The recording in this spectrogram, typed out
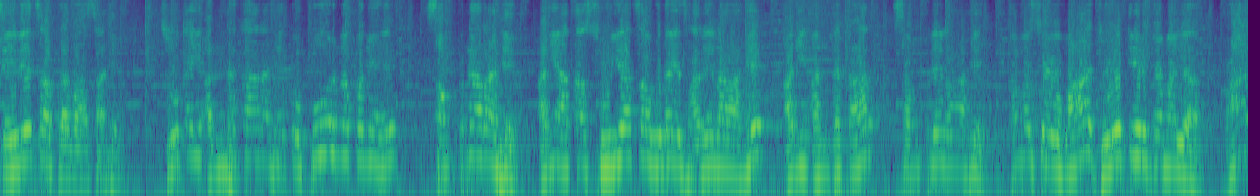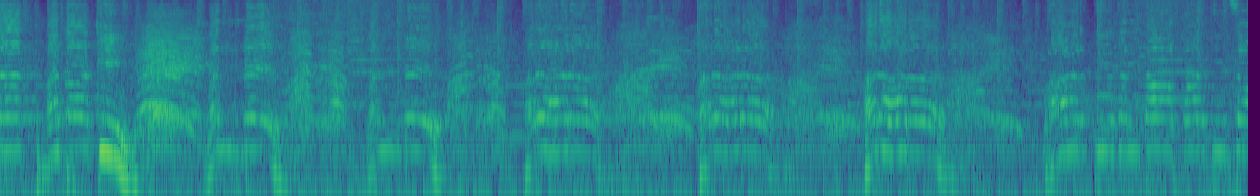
सेवेचा प्रवास आहे. जो काही अंधकार आहे तो पूर्णपणे संपणार आहे. आणि आता सूर्याचा उदय झालेला आहे आणि अंधकार संपलेला आहे. तमसो मा ज्योतिर्गमय. भारत माता की वंदे वंदे हर हर. हर हर. हर हर. भारतीय जनता पार्टीचा.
